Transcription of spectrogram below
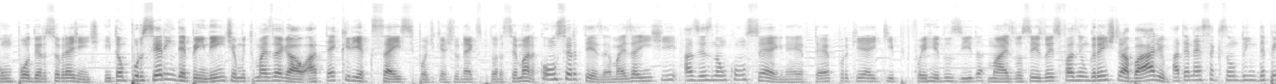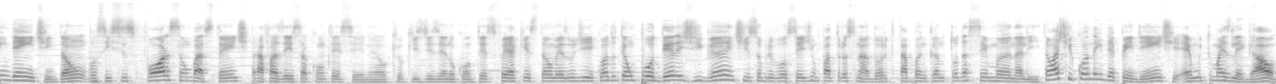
um poder sobre a gente. Então, por ser independente, é muito mais legal. Até queria que saísse podcast do Next toda semana, com certeza, mas a gente às vezes não consegue, né? Até porque a equipe foi reduzida, mas vocês dois fazem um grande trabalho até nessa questão do independente. Então, vocês se esforçam bastante para fazer isso acontecer, né? O que eu quis dizer no contexto foi a questão mesmo de quando tem um poder gigante sobre você de um patrocinador que tá bancando toda semana ali. Então acho que quando é independente é muito mais legal,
